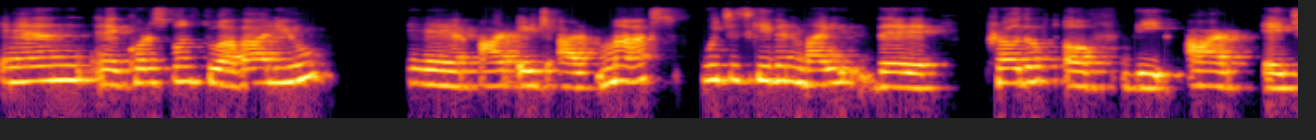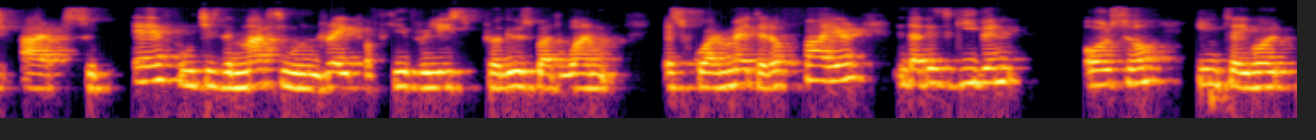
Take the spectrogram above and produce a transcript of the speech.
and uh, corresponds to a value uh, RHR max, which is given by the product of the RHR sub F, which is the maximum rate of heat release produced by one square meter of fire, and that is given also in table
